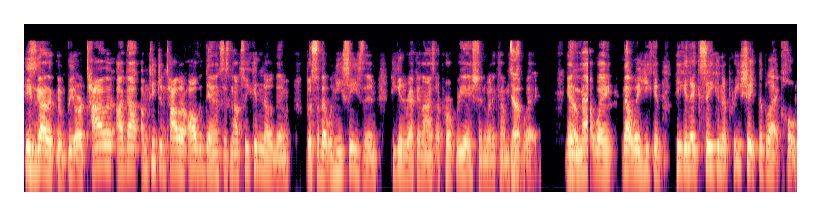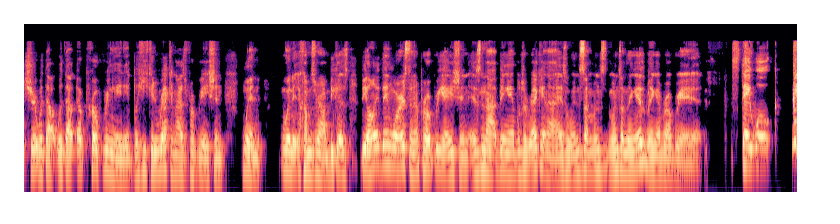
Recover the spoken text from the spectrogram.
he's got to compete. Or Tyler, I got. I'm teaching Tyler all the dances, not so he can know them, but so that when he sees them, he can recognize appropriation when it comes Yep. his way. And that way, that way he can he can so he can appreciate the black culture without without appropriating it, but he can recognize appropriation when when it comes around. Because the only thing worse than appropriation is not being able to recognize when someone's when something is being appropriated. Stay woke.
